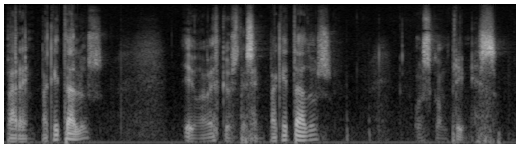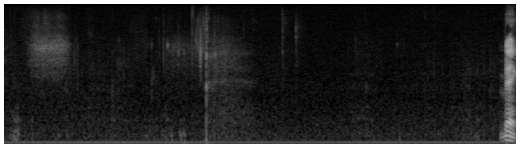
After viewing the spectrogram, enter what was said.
para empaquetalos e unha vez que os tes empaquetados, os comprimes. Ben,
